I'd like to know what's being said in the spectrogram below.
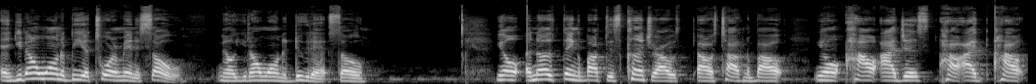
and you don't want to be a tormented soul. You know, you don't want to do that. So you know, another thing about this country I was I was talking about, you know, how I just how I how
